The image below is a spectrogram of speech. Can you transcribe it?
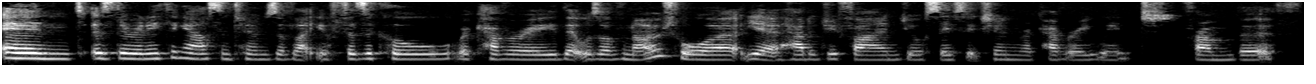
And is there anything else in terms of like your physical recovery that was of note, or yeah, how did you find your C-section recovery went from birth?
